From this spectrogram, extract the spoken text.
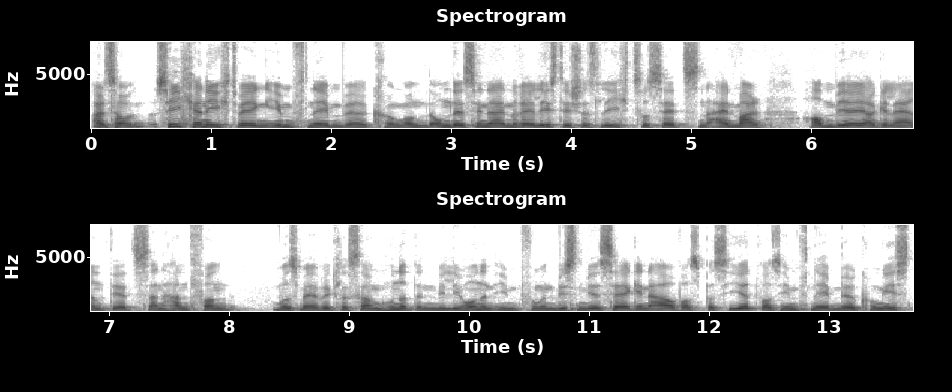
Also sicher nicht wegen Impfnebenwirkungen. Und um das in ein realistisches Licht zu setzen, einmal haben wir ja gelernt, jetzt anhand von muss man ja wirklich sagen, hunderten Millionen Impfungen wissen wir sehr genau, was passiert, was Impfnebenwirkung ist.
